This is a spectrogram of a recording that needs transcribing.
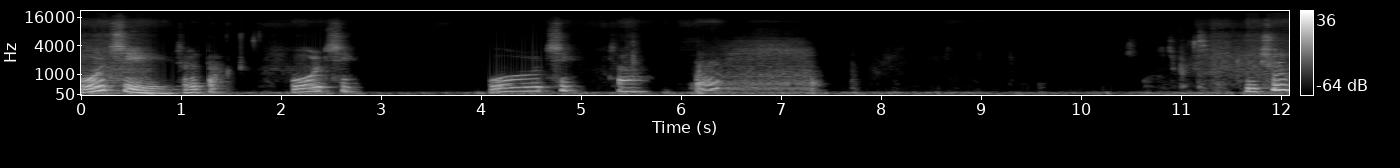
옳지 잘했다. 옳지. 옳지. 자. 네, 추러.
